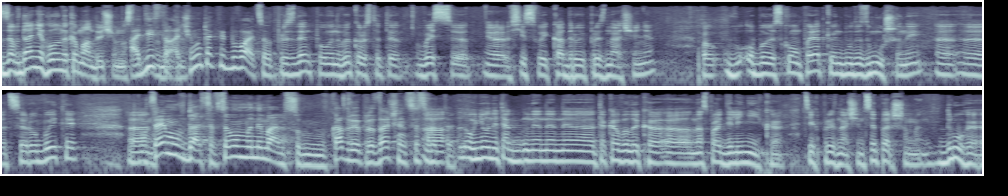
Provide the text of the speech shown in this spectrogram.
завдання головнокомандуючого. А дійсно, а чому так відбувається? От Президент повинен використати весь е, е, всі свої кадрові призначення. Е, В обов'язковому порядку він буде змушений е, е, це робити. Це йому вдасться, в цьому ми не маємо сумніву. В кадрові призначення це святе. У нього не так не, не, не така велика насправді лінійка цих призначень. Це перший момент. Друге,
